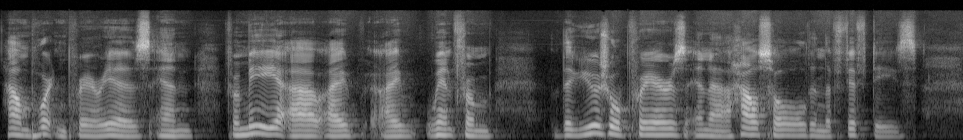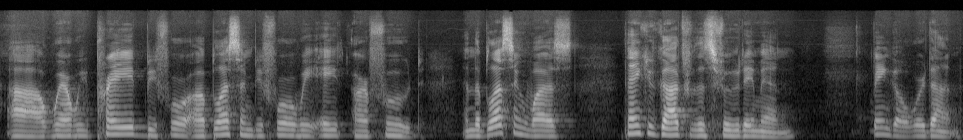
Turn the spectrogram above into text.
how important prayer is. And for me, uh, I, I went from the usual prayers in a household in the 50s uh, where we prayed before a blessing before we ate our food. And the blessing was, Thank you, God, for this food. Amen. Bingo, we're done.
